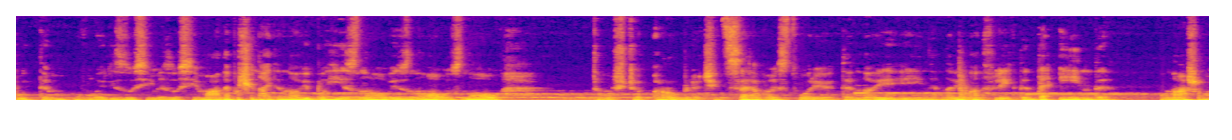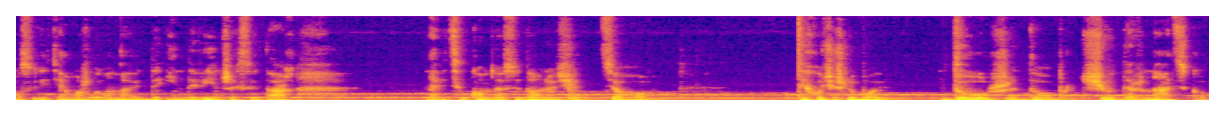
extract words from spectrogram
будьте в мирі з усім і з усіма. Не починайте нові бої знову і знову, знову. Тому що, роблячи це, ви створюєте нові війни, нові конфлікти, де-інде у нашому світі, а можливо навіть де-інде в інших світах, навіть цілком не усвідомлюючи цього. Ти хочеш любові? Дуже добре, чудернацько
